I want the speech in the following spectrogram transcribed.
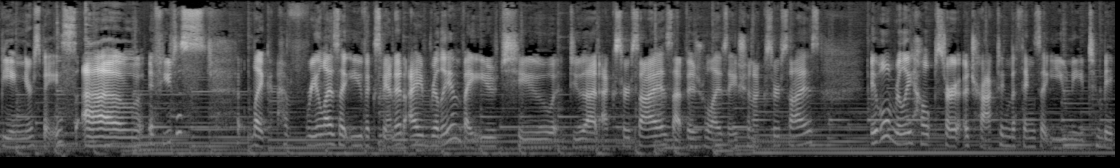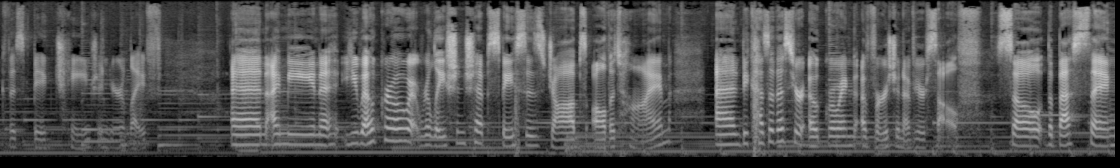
being your space. Um, if you just like have realized that you've expanded, I really invite you to do that exercise, that visualization exercise. It will really help start attracting the things that you need to make this big change in your life. And I mean, you outgrow relationships, spaces, jobs all the time. And because of this, you're outgrowing a version of yourself. So, the best thing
